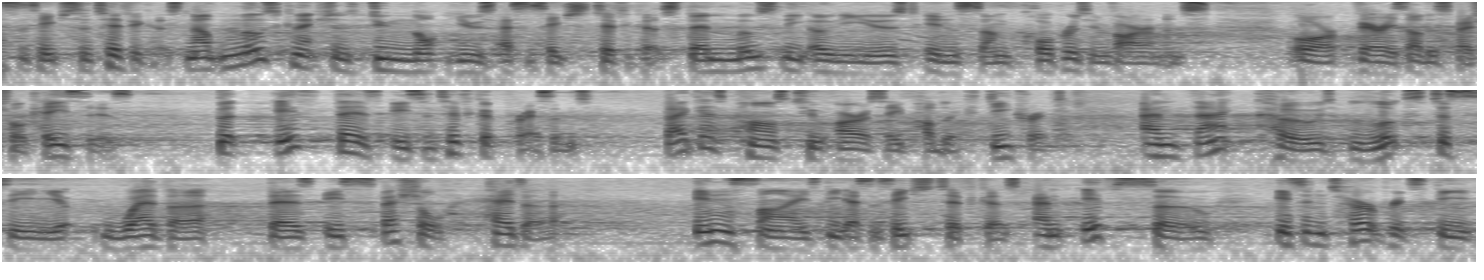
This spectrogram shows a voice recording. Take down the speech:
SSH certificate. Now, most connections do not use SSH certificates. They're mostly only used in some corporate environments or various other special cases. But if there's a certificate present, that gets passed to RSA public decrypt. And that code looks to see whether there's a special header inside the SSH certificate. And if so, it interprets the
